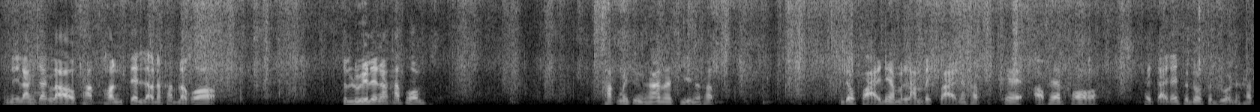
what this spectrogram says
อันนี้หลังจากเราพักผ่อนเสร็จแล้วนะครับ เราก็จะลุยเลยนะครับผม พักไม่ถึงห้านาทีนะครับ เดี๋ยวฝายเนี่ยมันลำไปไกลนะครับ แค่เอาแค่พอหายใจได้สะดวกสะดวกนะครับ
